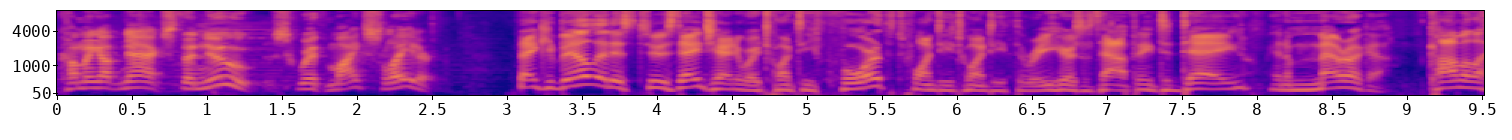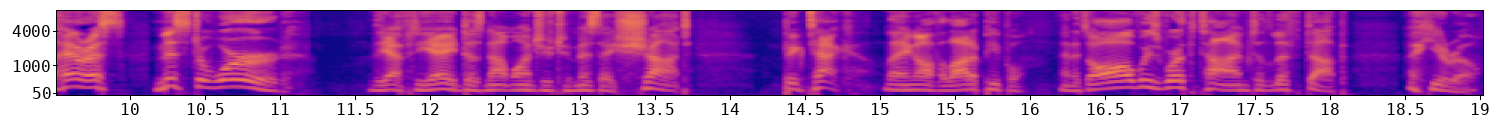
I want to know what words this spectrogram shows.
Coming up next, the news with Mike Slater. Thank you, Bill. It is Tuesday, January 24th, 2023. Here's what's happening today in America. Kamala Harris missed a word. The FDA does not want you to miss a shot. Big tech laying off a lot of people, and it's always worth time to lift up a hero.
